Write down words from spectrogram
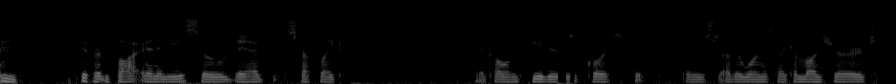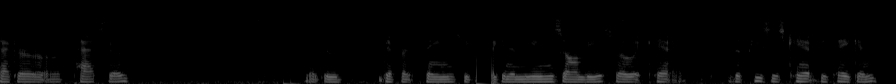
add different bot enemies, so they have stuff like, they call them feeders, of course, but there's other ones like a muncher, a checker, or a patzer. They do different things. You can make an immune zombie, so it can't, the pieces can't be taken.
